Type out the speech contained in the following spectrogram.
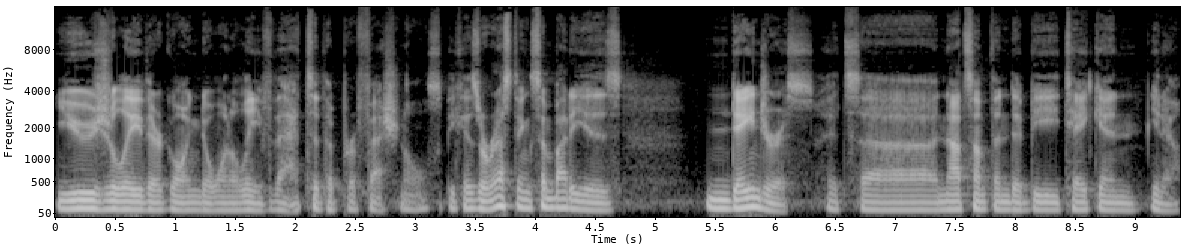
usually they're going to want to leave that to the professionals because arresting somebody is dangerous it's uh, not something to be taken you know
